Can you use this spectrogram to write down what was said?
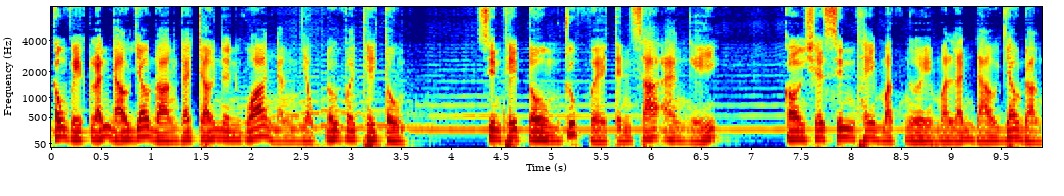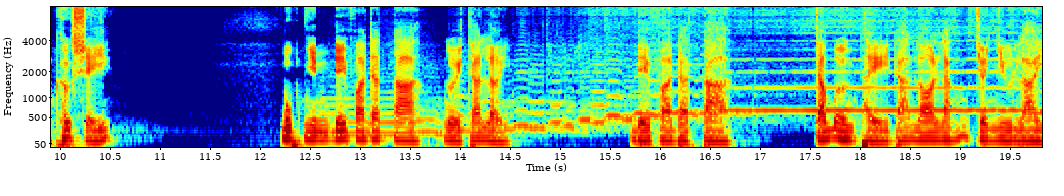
Công việc lãnh đạo giáo đoàn đã trở nên quá nặng nhọc đối với Thế Tôn. Xin Thế Tôn rút về tịnh xá an nghỉ. Con sẽ xin thay mặt người mà lãnh đạo giáo đoàn khất sĩ. Bụt nhìn Devadatta, người trả lời. Devadatta, Cảm ơn thầy đã lo lắng cho Như Lai.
